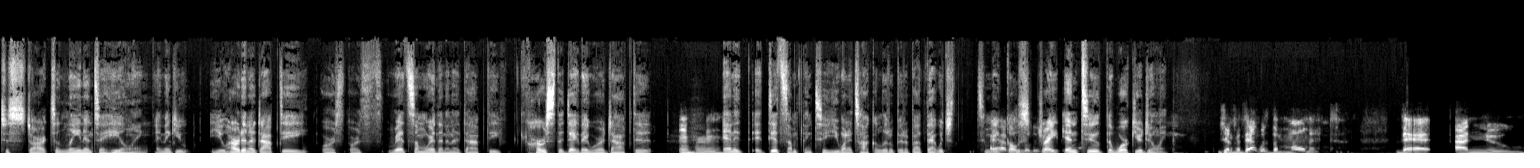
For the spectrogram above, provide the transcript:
to start to lean into healing. I think you you heard an adoptee or or read somewhere that an adoptee cursed the day they were adopted, mm-hmm. and it it did something to you. You want to talk a little bit about that, which to me Absolutely. goes straight into the work you're doing. Jennifer, that was the moment that I knew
